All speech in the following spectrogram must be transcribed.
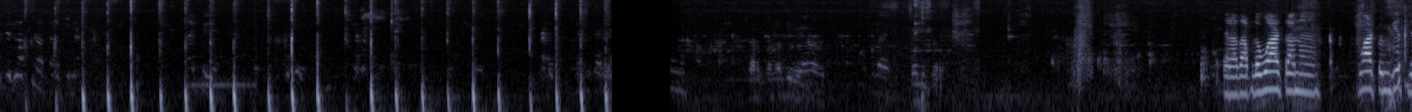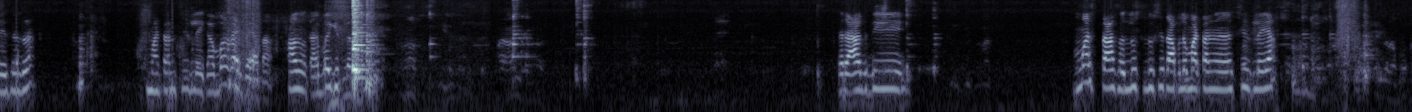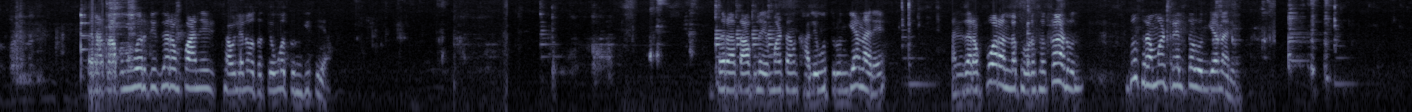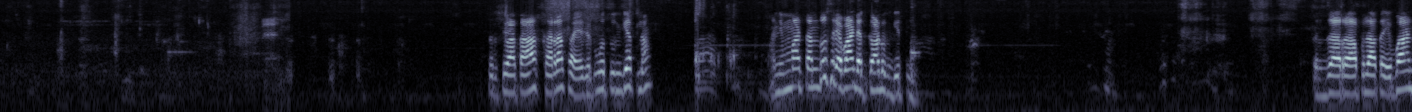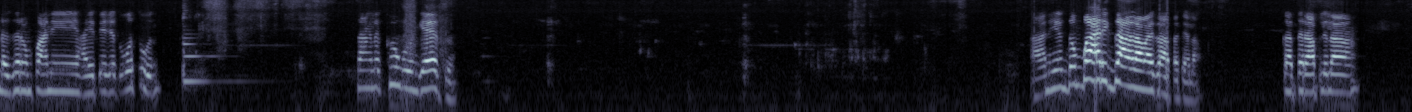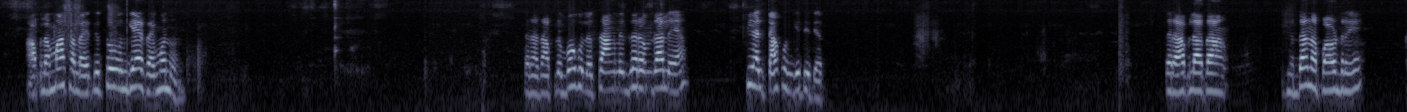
तर आता आपलं वाटण वाटून घेतलंय सगळं. मटण फिरलंय का बघायचंय आता. अजून काय बघितलं तर अगदी मस्त असं लुसलुसीत आपलं मटण शिजलं या. तर आता आपण वरती गरम पाणी ठेवलेलं होतं ते ओतून घेते तर आता आपलं हे मटण खाली उतरून घेणार आहे. आणि जरा पोरांना थोडस काढून दुसरा मटेरियल तळून घेणार आहे. तर ते आता अख्खा रसा याच्यात ओतून घेतला. आणि मटण दुसऱ्या भांड्यात काढून घेते तर जर आपलं आता हे भांड गरम पाणी आहे त्याच्यात ओतून चांगलं खवळून घ्यायचं. आणि एकदम बारीक जाळ लावायचा आता त्याला. का तर आपल्याला आपला मसाला आहे ते तळून घ्यायचा आहे म्हणून. तर आता आपलं बघूलं चांगलं गरम झालंय. तेल टाकून घेते त्यात. तर आपला आता हे दाना पावडर आहे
